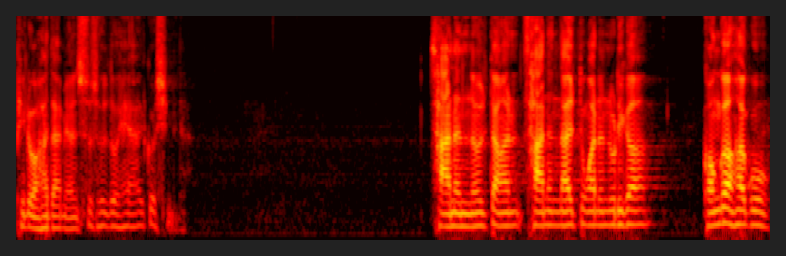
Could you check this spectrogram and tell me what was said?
필요하다면 수술도 해야 할 것입니다. 사는 날 동안 사는 날 동안은 우리가 건강하고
